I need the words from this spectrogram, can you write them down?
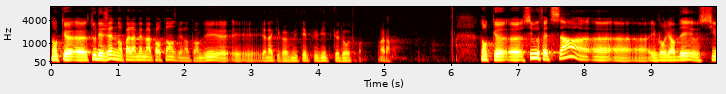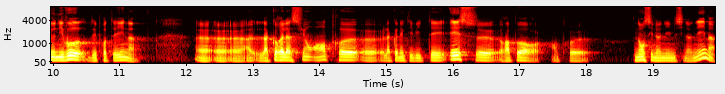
Donc euh, euh, tous les gènes n'ont pas la même importance, bien entendu, et il y en a qui peuvent muter plus vite que d'autres. Voilà. Donc euh, si vous faites ça, et vous regardez aussi au niveau des protéines la corrélation entre la connectivité et ce rapport entre non synonyme synonyme,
